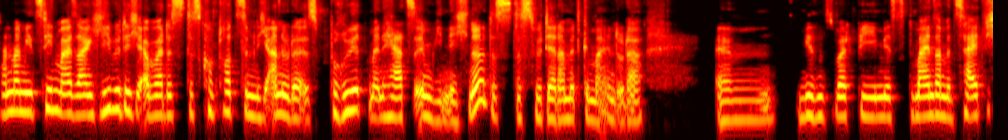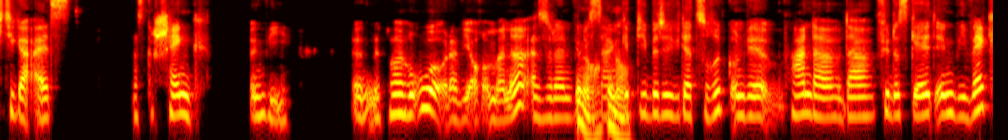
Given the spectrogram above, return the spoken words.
kann man mir zehnmal sagen, ich liebe dich, aber das, das kommt trotzdem nicht an oder es berührt mein Herz irgendwie nicht, ne? Das, das wird ja damit gemeint. Oder ähm, mir sind zum Beispiel, mir ist gemeinsame Zeit wichtiger als das Geschenk irgendwie irgendeine teure Uhr oder wie auch immer, ne? Also dann würde genau, ich sagen, genau. gib die bitte wieder zurück und wir fahren da, da für das Geld irgendwie weg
